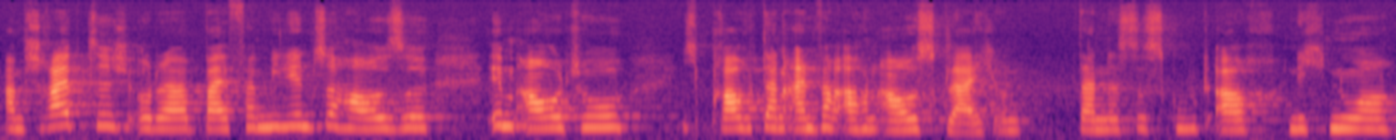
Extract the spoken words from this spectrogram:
am Schreibtisch oder bei Familien zu Hause, im Auto. Ich brauche dann einfach auch einen Ausgleich und dann ist es gut, auch nicht nur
